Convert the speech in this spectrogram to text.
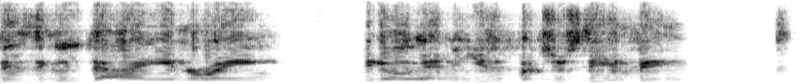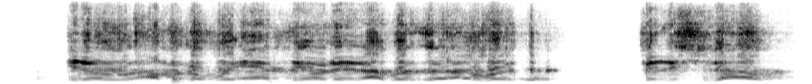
physically dying in the ring, you know, and you but you see him being, you know, I'm gonna go with Anthony on that. I rather I rather finish it out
